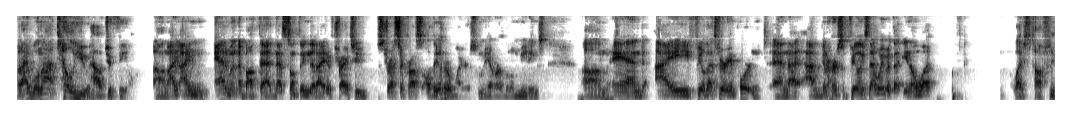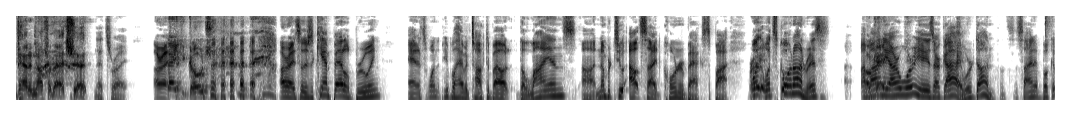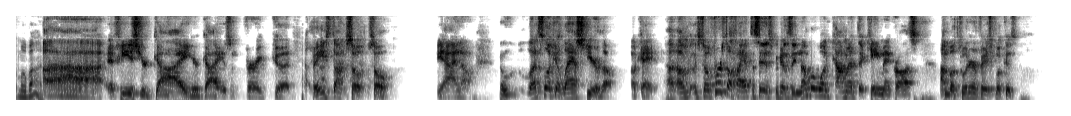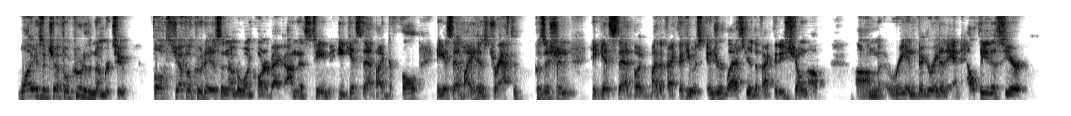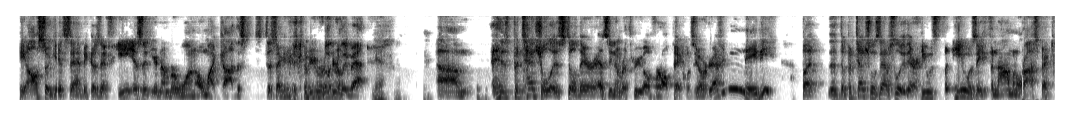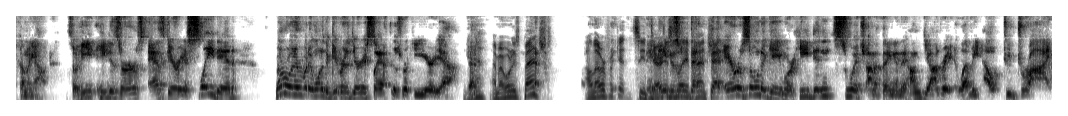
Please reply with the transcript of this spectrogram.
but I will not tell you how to feel. Um, I, I'm adamant about that. And that's something that I have tried to stress across all the other wires when we have our little meetings. Um, and I feel that's very important. And I, I'm going to hurt some feelings that way, but that, you know what? Life's tough. You've had enough of that shit. That's right. All right. Thank you, coach. All right, so there's a camp battle brewing, and it's one that people haven't talked about. The Lions, uh, number two outside cornerback spot. What, what's going on, Riz? Amani Okay. Oruwariye is our guy. We're done. Let's sign it, book it, move on. Uh, if he's your guy, your guy isn't very good. Based on so so, yeah, I know. Let's look at last year though. Okay, uh, uh, so first off, I have to say this because the number one comment that came across on both Twitter and Facebook is, "Why isn't Jeff Okudah the number two? Folks, Jeff Okudah is the number one cornerback on this team. He gets that by default. He gets that by his drafted position. He gets that by, by the fact that he was injured last year, the fact that he's shown up um, reinvigorated and healthy this year. He also gets that because if he isn't your number one, oh my God, this the secondary is going to be really, really bad. yeah. Um, his potential is still there as the number three overall pick. Was he overdrafted? Maybe, but the, the potential is absolutely there. He was he was a phenomenal prospect coming out. So he he deserves, as Darius Slay did. Remember when everybody wanted to get rid of Darius Slay after his rookie year? Yeah, Yeah. I remember when he was benched. I'll never forget seeing He- he Darius just- Slay that, bench. that Arizona game where he didn't switch on a thing and they hung DeAndre Levy out to dry.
